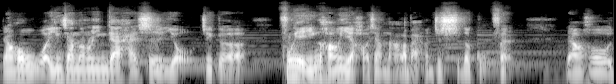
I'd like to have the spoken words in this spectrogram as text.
然后我印象当中应该还是有这个枫叶银行也好像拿了百分之十的股份，然后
